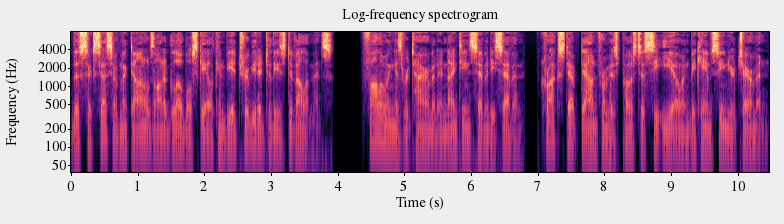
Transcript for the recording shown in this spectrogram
The success of McDonald's on a global scale can be attributed to these developments. Following his retirement in 1977, Kroc stepped down from his post as CEO and became senior chairman.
